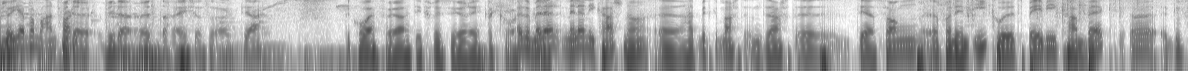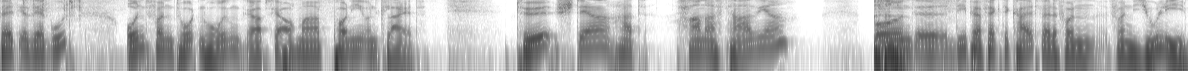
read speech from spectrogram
Soll ich einfach mal Wie anfangen? der, wie der Österreicher sagt, ja. Der Coiffeur, die Friseure. Also Mel Melanie Kaschner äh, hat mitgemacht und sagt, äh, der Song äh, von den Equals, Baby Come Back, äh, gefällt ihr sehr gut. Und von Toten Hosen gab es ja auch mal Pony und Clyde. Töster hat Harnastasia und äh, die perfekte Kaltwelle von, von Juli.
